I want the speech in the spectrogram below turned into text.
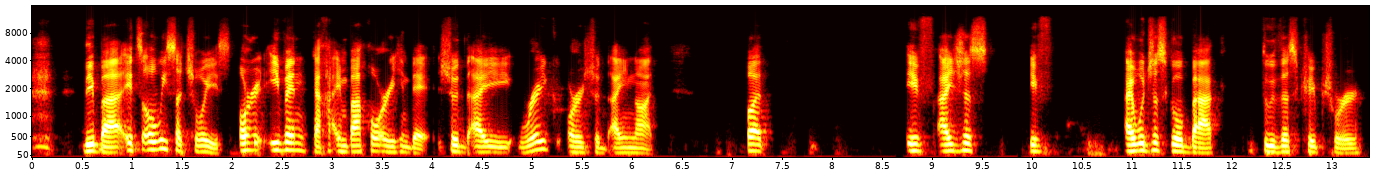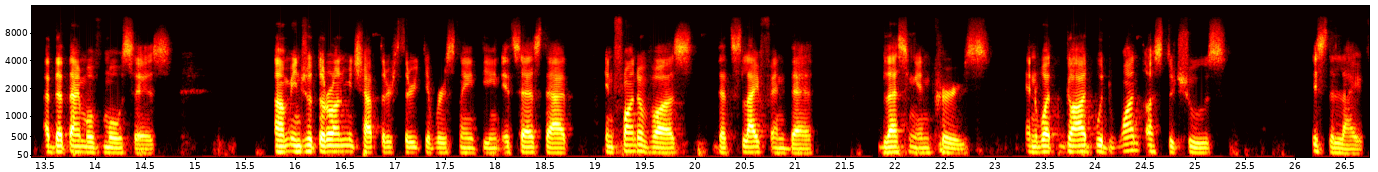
'Di ba? It's always a choice. Or even kakain ba or hindi? Should I work or should I not? But if I just if I would just go back to the scripture at the time of Moses, um, in Deuteronomy chapter 30, verse 19, it says that in front of us, that's life and death, blessing and curse. And what God would want us to choose is the life.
